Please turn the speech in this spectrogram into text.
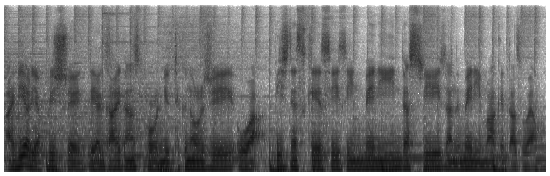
I really appreciate their guidance for new technology or business cases in many industries and many markets as well.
